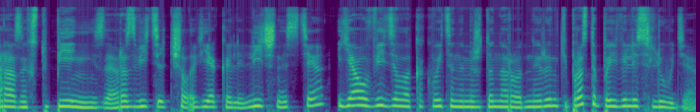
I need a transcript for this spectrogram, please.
разных ступеней, не знаю, развития человека или личности. Я увидела, как выйти на международные рынки. Просто появились люди,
